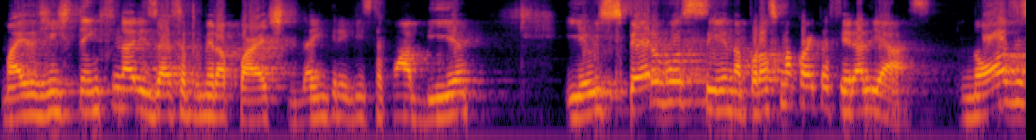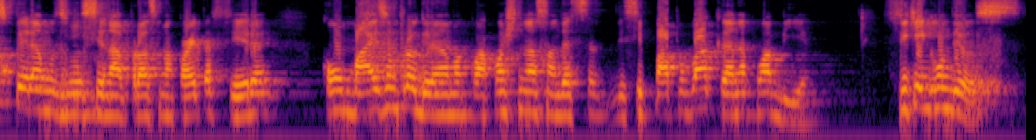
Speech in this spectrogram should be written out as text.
mas a gente tem que finalizar essa primeira parte da entrevista com a Bia. E eu espero você na próxima quarta-feira, aliás. Nós esperamos você na próxima quarta-feira com mais um programa, com a continuação dessa, desse papo bacana com a Bia. Fiquem com Deus.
